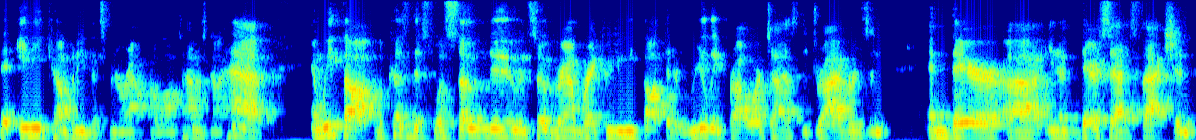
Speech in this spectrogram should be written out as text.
that any company that's been around for a long time is going to have. And we thought because this was so new and so groundbreaking, we thought that it really prioritized the drivers and and their uh, you know their satisfaction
